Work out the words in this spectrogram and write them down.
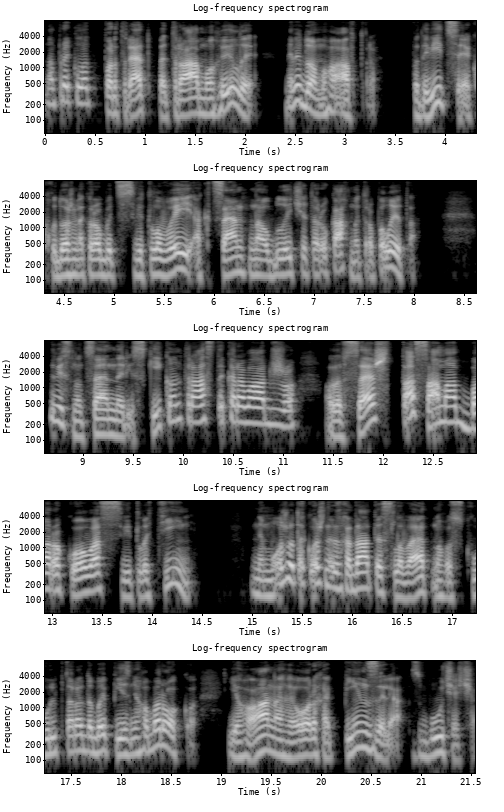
наприклад, портрет Петра Могили, невідомого автора. Подивіться, як художник робить світловий акцент на обличчі та руках митрополита. Звісно, це не різкі контрасти Караваджо, але все ж та сама барокова світлотінь. Не можу також не згадати славетного скульптора доби пізнього бароко Йоганна Георга Пінзеля з Бучача.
